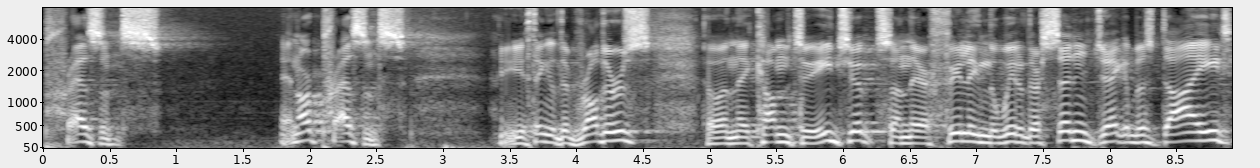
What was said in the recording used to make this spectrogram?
presence. In our presence. You think of the brothers when they come to Egypt and they're feeling the weight of their sin. Jacob has died,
